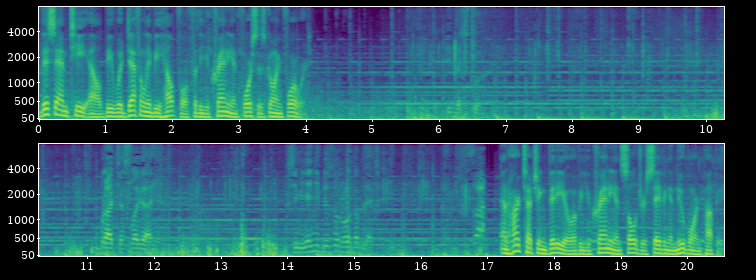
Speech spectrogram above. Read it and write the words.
This MTLB would definitely be helpful for the Ukrainian forces going forward. Братья славяне. В семье не без урода, блядь. An heart-touching video of a Ukrainian soldier saving a newborn puppy.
